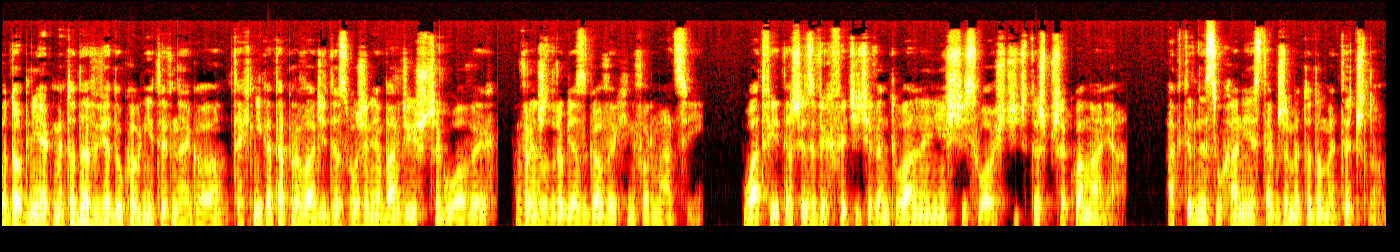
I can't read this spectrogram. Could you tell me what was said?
Podobnie jak metoda wywiadu kognitywnego, technika ta prowadzi do złożenia bardziej szczegółowych, wręcz drobiazgowych informacji. Łatwiej też jest wychwycić ewentualne nieścisłości czy też przekłamania. Aktywne słuchanie jest także metodą etyczną.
